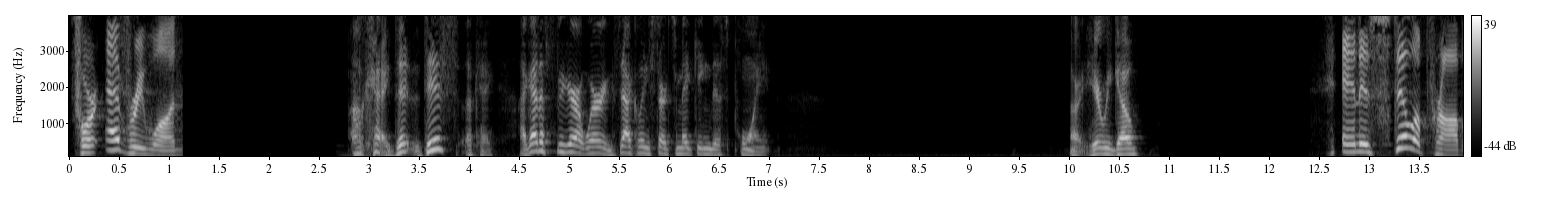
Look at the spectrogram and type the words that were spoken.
for everyone. Okay, th- this, okay. I got to figure out where exactly he starts making this point. All right, here we go. And is still a problem.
